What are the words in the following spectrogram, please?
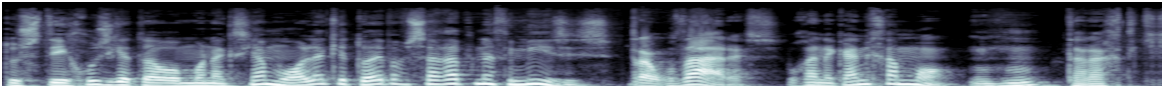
τους στίχους για το μοναξιά μου όλα και το έπαψε αγάπη να θυμίζεις. Τραγουδάρες που είχαν κάνει χαμό. Ταράχτηκε.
